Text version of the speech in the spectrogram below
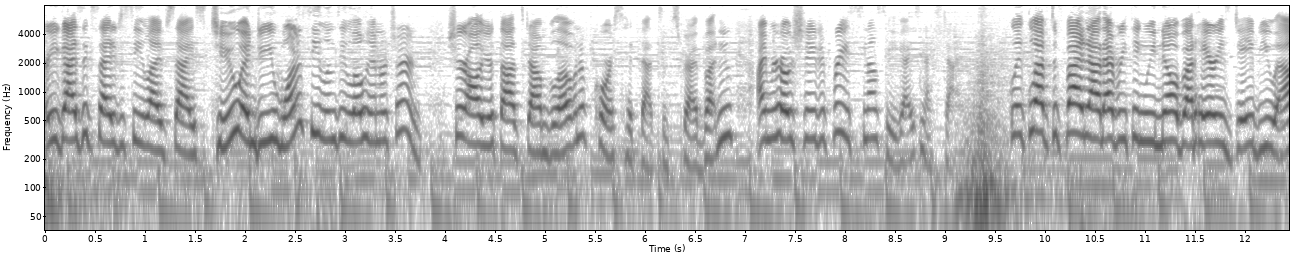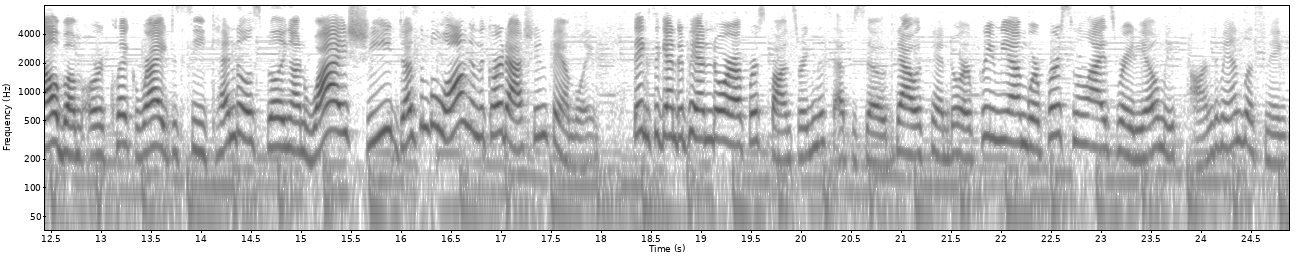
Are you guys excited to see Life Size 2? And do you want to see Lindsay Lohan return? Share all your thoughts down below and of course hit that subscribe button. I'm your host Sinead De Vries and I'll see you guys next time. Click left to find out everything we know about Harry's debut album or click right to see Kendall spilling on why she doesn't belong in the Kardashian family. Thanks again to Pandora for sponsoring this episode. Now with Pandora Premium, where personalized radio meets on-demand listening,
